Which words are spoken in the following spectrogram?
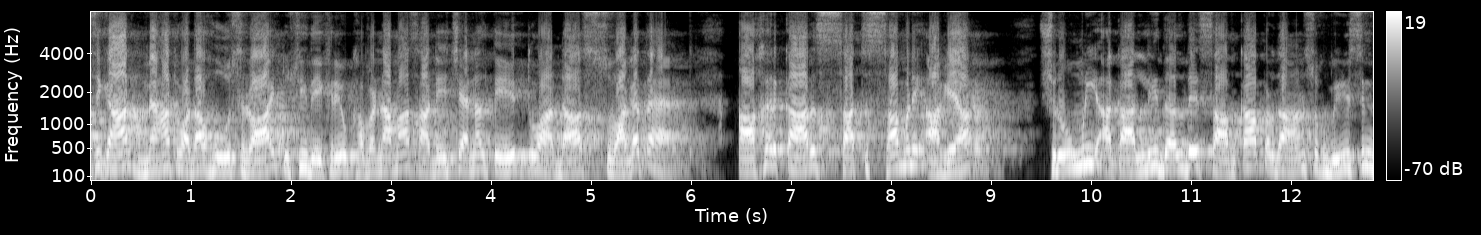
ਸ਼੍ਰੀ ਅਕਾਲ, ਮੈਂ ਹਾਂ ਤੁਹਾਡਾ ਹੋਸਟ ਰਾਜ। ਤੁਸੀਂ ਦੇਖ ਰਹੇ ਹੋ ਖਬਰਨਾਮਾ। ਸਾਡੇ ਚੈਨਲ ਤੇ ਤੁਹਾਡਾ ਸਵਾਗਤ ਹੈ। ਆਖਰਕਾਰ ਸੱਚ ਸਾਹਮਣੇ ਆ ਗਿਆ। ਸ਼੍ਰੋਮਣੀ ਅਕਾਲੀ ਦਲ ਦੇ ਸਾਬਕਾ ਪ੍ਰਧਾਨ ਸੁਖਬੀਰ ਸਿੰਘ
